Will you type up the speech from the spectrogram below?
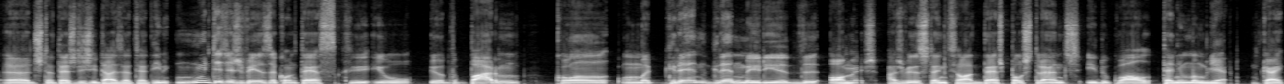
Uh, de estratégias digitais, etc. E muitas das vezes acontece que eu, eu deparo-me com uma grande, grande maioria de homens. Às vezes tenho, sei lá, 10 palestrantes e do qual tenho uma mulher, ok?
